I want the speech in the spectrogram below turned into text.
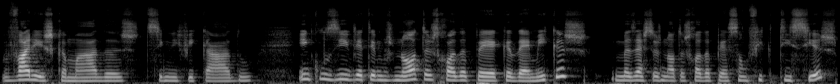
várias camadas de significado, inclusive temos notas de rodapé académicas, mas estas notas de rodapé são fictícias,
